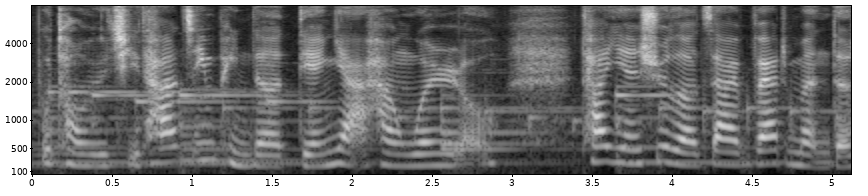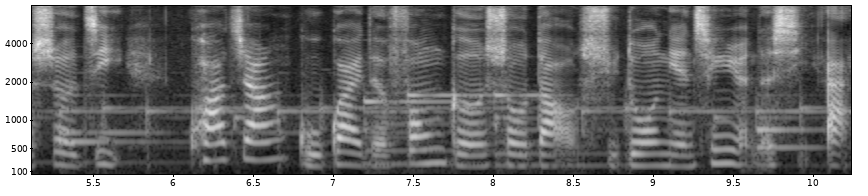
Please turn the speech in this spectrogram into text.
不同于其他精品的典雅和温柔，他延续了在 Vetman 的设计。夸张古怪的风格受到许多年轻人的喜爱，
